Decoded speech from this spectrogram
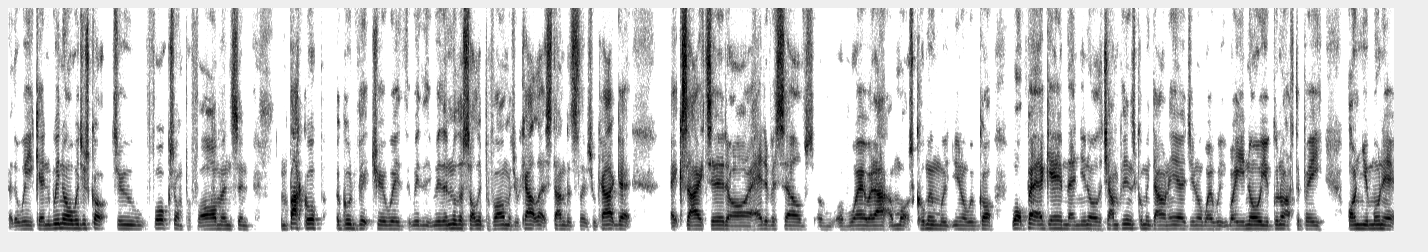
at the weekend. We know we just got to focus on performance and and back up a good victory with with with another solid performance. We can't let standard slips. We can't get excited or ahead of ourselves of, of where we're at and what's coming. We, you know, we've got what better game than you know the champions coming down here. Do you know where we where you know you're gonna have to be on your money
